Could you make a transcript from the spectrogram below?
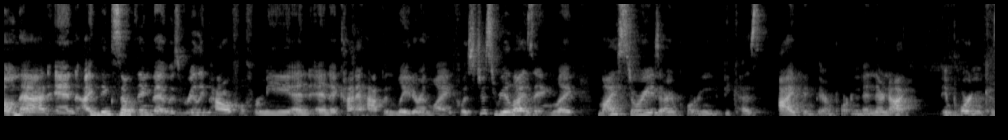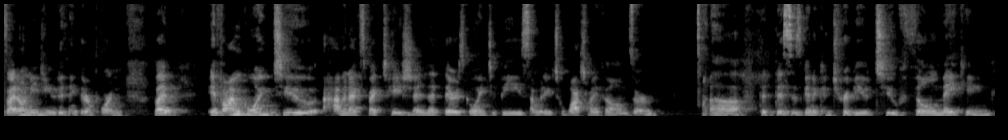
own that and i Mm, think yeah. something that was really powerful for me and and it kind of happened later in life was just realizing like my stories are important because i think they're important and they're not important because i don't need you to think they're important but if i'm going to have an expectation that there's going to be somebody to watch my films or uh, that this is going to contribute to filmmaking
